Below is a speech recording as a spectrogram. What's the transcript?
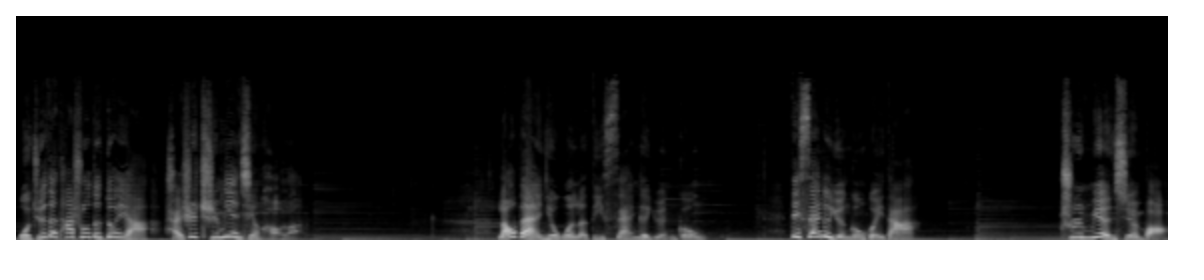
我觉得他说的对啊，还是吃面线好了。”老板又问了第三个员工，第三个员工回答：“吃面线吧，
